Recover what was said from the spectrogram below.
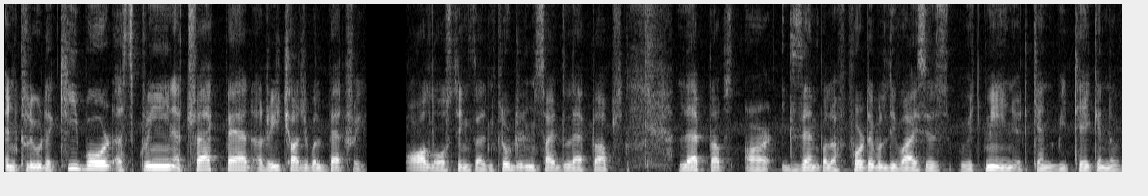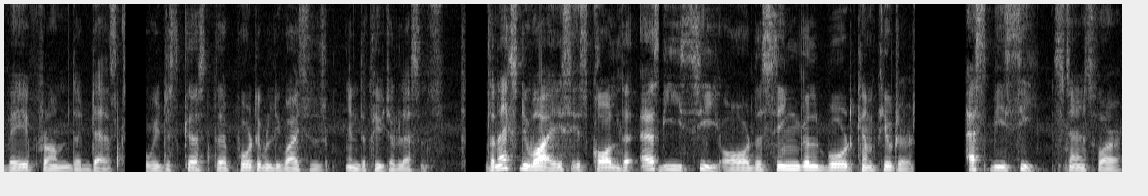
include a keyboard, a screen, a trackpad, a rechargeable battery all those things are included inside the laptops. Laptops are example of portable devices which mean it can be taken away from the desk. We discuss the portable devices in the future lessons. The next device is called the SBC or the single board computer. SBC stands for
